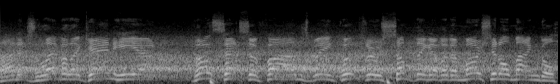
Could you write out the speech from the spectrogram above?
And it's level again here. Both sets of fans being put through something of an emotional mangle.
